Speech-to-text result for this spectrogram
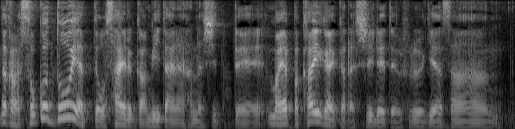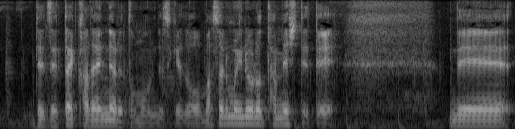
だからそこどうやって抑えるかみたいな話って、まあやっぱ海外から仕入れてる古着屋さんって絶対課題になると思うんですけど、まあ、それもいろいろ試しててで、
